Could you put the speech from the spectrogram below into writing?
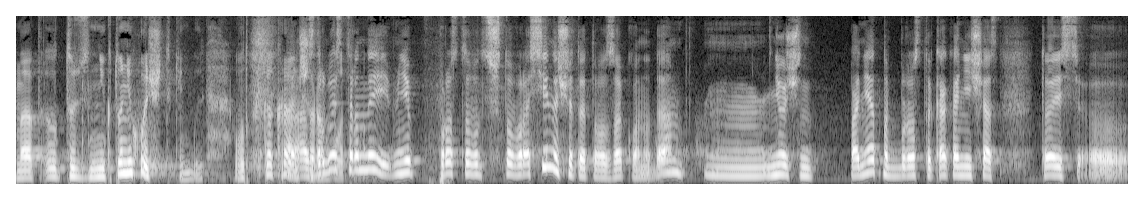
То есть никто не хочет таким быть. Вот как раньше. Да, а с другой работало. стороны, мне просто вот что в России насчет этого закона, да, не очень понятно просто, как они сейчас. То есть, э,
